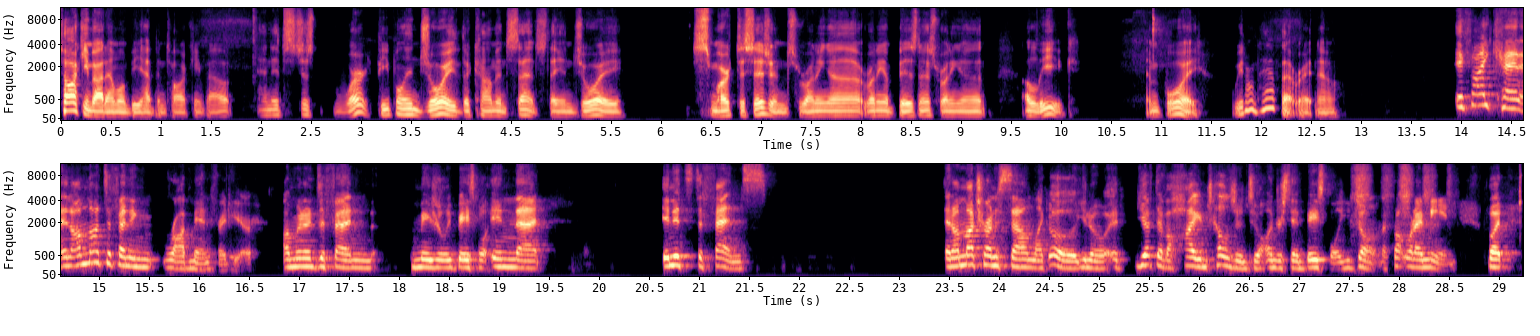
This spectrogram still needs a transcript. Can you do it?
talking about MLB have been talking about. and it's just worked. People enjoy the common sense. They enjoy smart decisions, running a running a business, running a, a league. And boy, we don't have that right now. If I can, and I'm not defending Rob Manfred here, I'm going to defend Major League Baseball in that, in its defense, and I'm not trying to sound like, oh, you know, it, you have to have a high intelligence to understand baseball. You don't. That's not what I mean. But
